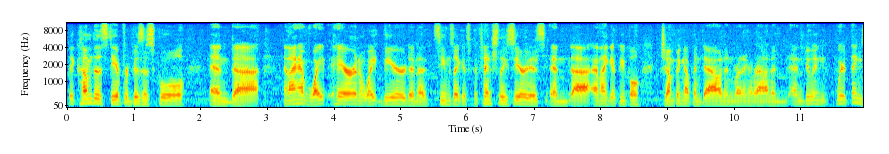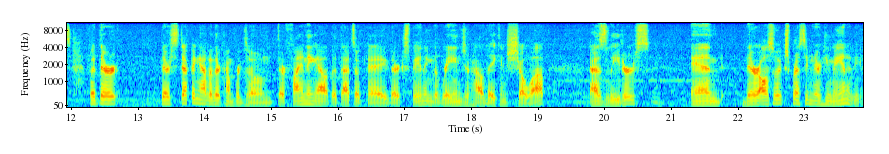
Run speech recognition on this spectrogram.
they come to the Stanford Business School and uh and I have white hair and a white beard and it seems like it's potentially serious and uh, and I get people jumping up and down and running around and, and doing weird things but they're they're stepping out of their comfort zone they're finding out that that's okay they're expanding the range of how they can show up as leaders and they're also expressing their humanity.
